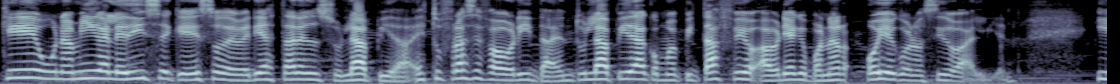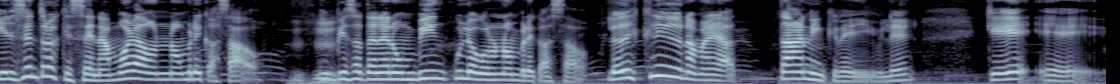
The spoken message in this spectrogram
que una amiga le dice que eso debería estar en su lápida. Es tu frase favorita. En tu lápida, como epitafio, habría que poner hoy he conocido a alguien. Y el centro es que se enamora de un hombre casado. Y empieza a tener un vínculo con un hombre casado. Lo describe de una manera tan increíble que eh,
